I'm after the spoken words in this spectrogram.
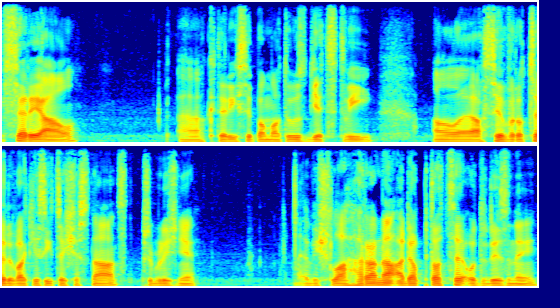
seriál, uh, který si pamatuju z dětství, ale asi v roce 2016 přibližně vyšla hraná adaptace od Disney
